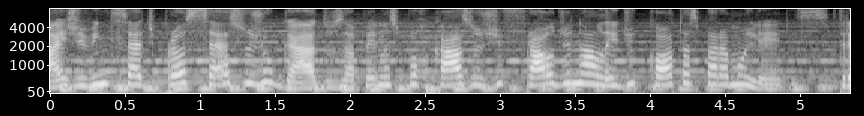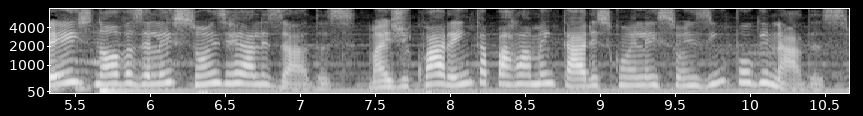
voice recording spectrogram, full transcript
mais de 27 processos julgados apenas por casos de fraude na lei de cotas para mulheres, três novas eleições realizadas, mais de 40 parlamentares com eleições impugnadas.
